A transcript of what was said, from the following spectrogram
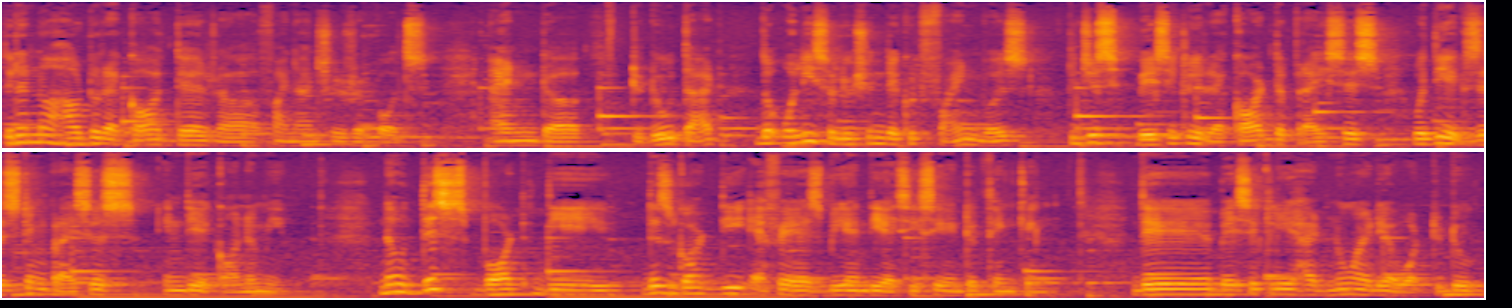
They didn't know how to record their uh, financial reports, and uh, to do that, the only solution they could find was to just basically record the prices with the existing prices in the economy. Now this brought the this got the FASB and the SEC into thinking. They basically had no idea what to do.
